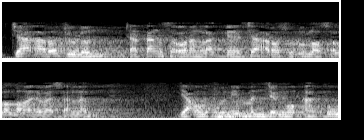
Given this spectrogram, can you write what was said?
Ja'a rajulun datang seorang laki Ja'a Rasulullah sallallahu alaihi wasallam Ya'uduni menjenguk aku.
